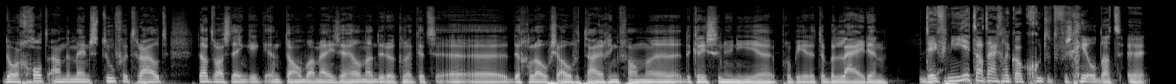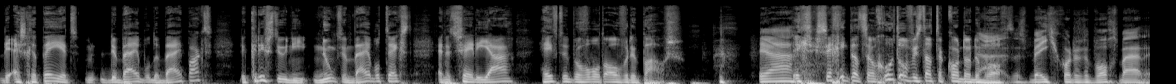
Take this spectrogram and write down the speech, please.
door God aan de mens toevertrouwd. Dat was denk ik een toon waarmee ze heel nadrukkelijk het, de geloofsovertuiging van de ChristenUnie probeerden te beleiden. Definieert dat eigenlijk ook goed het verschil dat uh, de SGP het, de Bijbel erbij pakt, de ChristenUnie noemt een Bijbeltekst en het CDA heeft het bijvoorbeeld over de paus? Ja. zeg ik dat zo goed of is dat te kort door de ja, bocht? Dat is een beetje kort door de bocht, maar uh,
